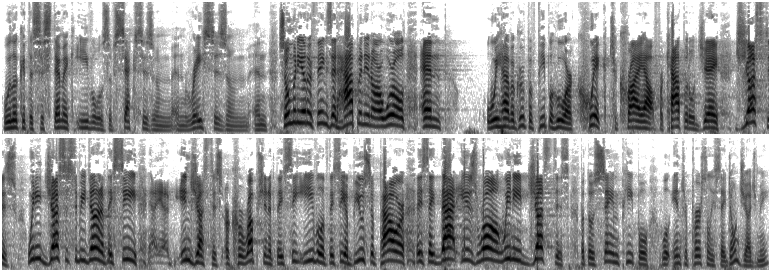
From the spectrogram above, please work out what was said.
We look at the systemic evils of sexism and racism and so many other things that happen in our world, and we have a group of people who are quick to cry out for capital J justice. We need justice to be done. If they see uh, injustice or corruption, if they see evil, if they see abuse of power, they say, that is wrong. We need justice. But those same people will interpersonally say, don't judge me.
